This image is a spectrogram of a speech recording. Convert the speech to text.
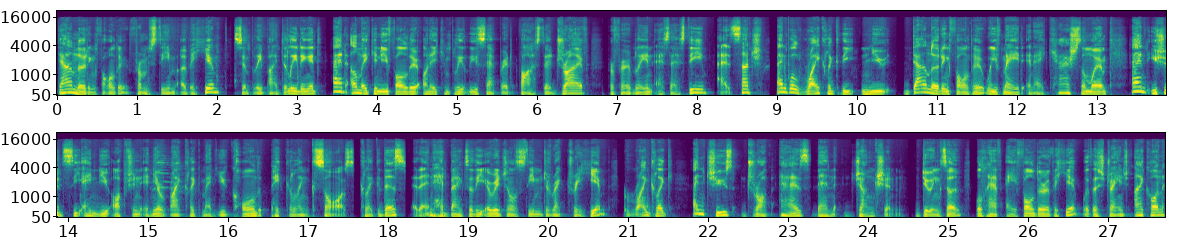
downloading folder from Steam over here, simply by deleting it, and I'll make a new folder on a completely separate faster drive, preferably an SSD, as such, and we'll right-click the new downloading folder we've made in a cache somewhere, and you should see a new option in your right-click menu called Pick Link Source. Click this, then head back to the original Steam directory here, right-click, and choose Drop As, then Junction. Doing so, we'll have a folder over here with a strange icon,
